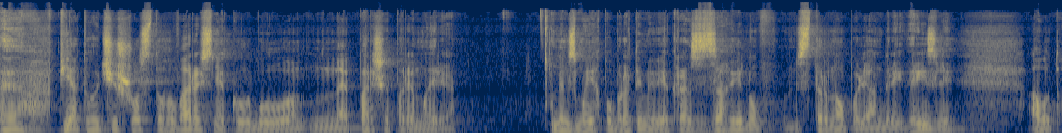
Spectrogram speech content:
е, 5 чи 6 вересня, коли було е, перше перемиря, один з моїх побратимів якраз загинув з Тернополя Андрій Грізлі. А от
